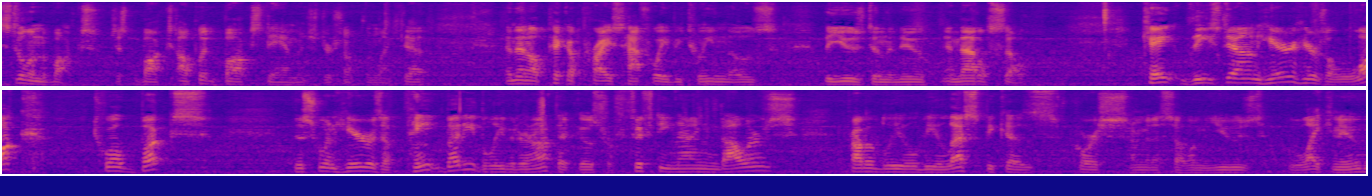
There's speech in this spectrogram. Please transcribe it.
still in the box. Just box. I'll put box damaged or something like that, and then I'll pick a price halfway between those, the used and the new, and that'll sell. Okay, these down here. Here's a Luck, 12 bucks. This one here is a Paint Buddy. Believe it or not, that goes for $59. Probably will be less because, of course, I'm going to sell them used like new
